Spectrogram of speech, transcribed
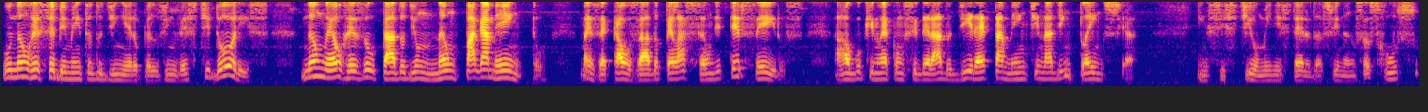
O não recebimento do dinheiro pelos investidores não é o resultado de um não pagamento, mas é causado pela ação de terceiros, algo que não é considerado diretamente inadimplência, insistiu o Ministério das Finanças russo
